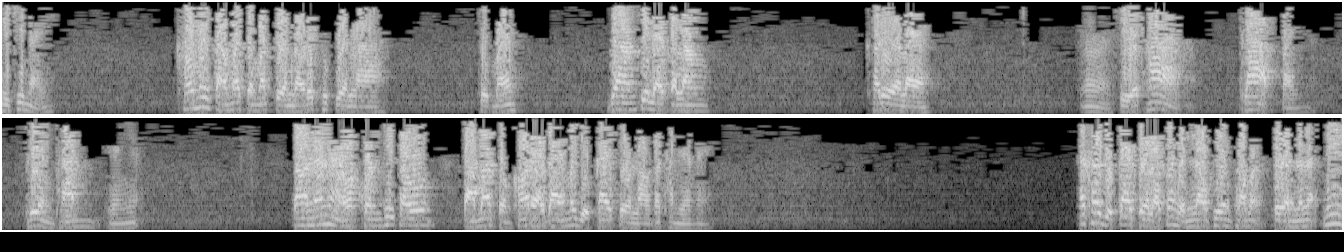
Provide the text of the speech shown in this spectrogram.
มีที่ไหน เขาไม่สามารถจะมาเตือนเราได้ทุกเวลาถูกไหมยามที่เรากำลังเขาเรียกอะไรเสียท่าพลาดไปเรี่ยงพลันอย่างเงี้ย ตอนนั้นหาว่าคนที่เขาสามารถส่งข้อเราได้ไม่อยู่ใกล้ตัวเราจะทำยังไง ถ้าเขาอยู่ใกล้ตัวเราก็เห็นเราเพียงพร้อมเตือนแล้วละนี่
